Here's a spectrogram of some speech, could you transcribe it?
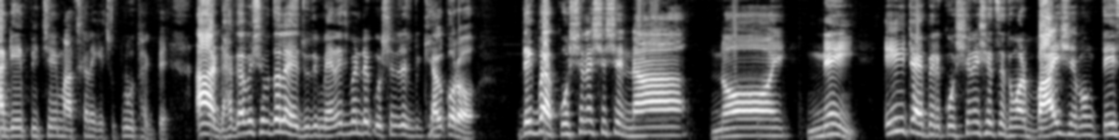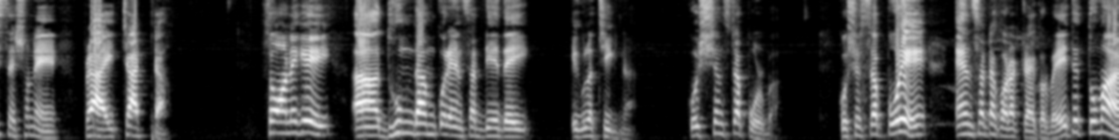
আগে, পিছে, মাঝখানে কিছু ক্লু থাকবে। আর ঢাকা বিশ্ববিদ্যালয়ে যদি ম্যানেজমেন্টের কোশ্চেন খেয়াল করো, দেখবা কোশ্চেনের শেষে না, নয়, নেই। এই টাইপের কোশ্চেন এসেছে তোমার বাইশ এবং তেইশ সেশনে প্রায় চারটা। সো অনেকেই ধুমধাম করে অ্যান্সার দিয়ে দেয়, এগুলো ঠিক না। কোশ্চেন্সটা পড়বা। কোশ্চেন্সটা পড়ে অ্যান্সারটা করার ট্রাই করবা। এতে তোমার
